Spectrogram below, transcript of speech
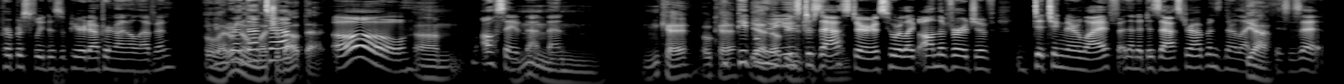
purposefully disappeared after 9/11. Oh, I don't know much tab? about that. Oh, Um, I'll save that then. hmm, Okay. Okay. People Yeah, who that'll be an use interesting one. disasters who are like on the verge of ditching their life and then a disaster happens and they're like, Yeah. this is it.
